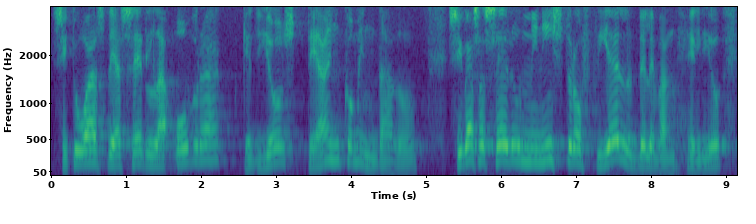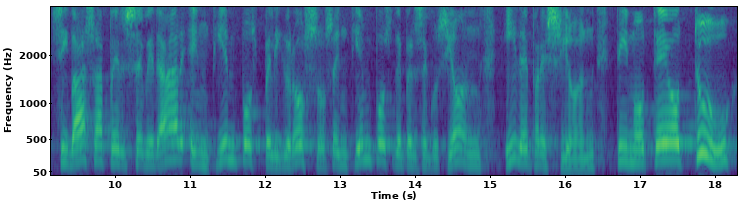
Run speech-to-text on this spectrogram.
si tú has de hacer la obra que Dios te ha encomendado, si vas a ser un ministro fiel del Evangelio, si vas a perseverar en tiempos peligrosos, en tiempos de persecución y depresión, Timoteo, tú,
